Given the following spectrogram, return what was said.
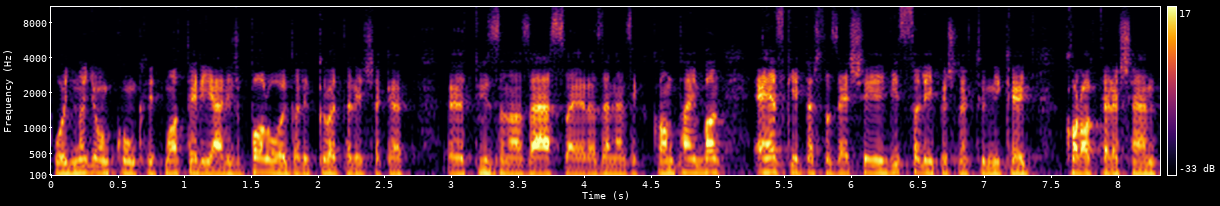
hogy nagyon konkrét materiális baloldali követeléseket tűzzen az ászlájára az ellenzék a kampányban. Ehhez képest az esély egy visszalépésnek tűnik egy karakteresen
